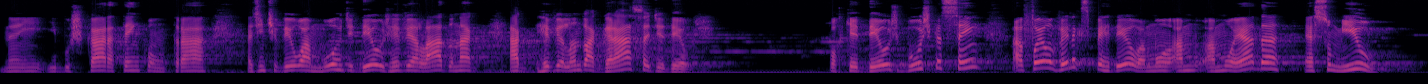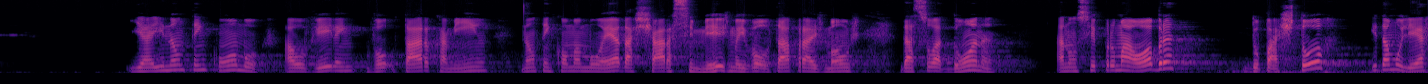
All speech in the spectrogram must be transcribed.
né, e, buscar até encontrar, a gente vê o amor de Deus revelado na, a, revelando a graça de Deus. Porque Deus busca sem. Foi a ovelha que se perdeu, a, a, a moeda é, sumiu, e aí não tem como a ovelha voltar o caminho, não tem como a moeda achar a si mesma e voltar para as mãos da sua dona, a não ser por uma obra do pastor e da mulher.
